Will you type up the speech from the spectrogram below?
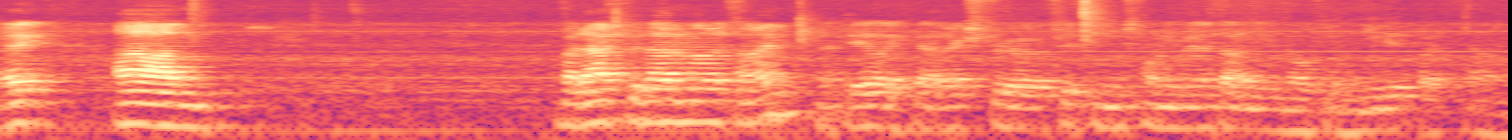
Okay. Um, but after that amount of time, okay, like that extra 15, 20 minutes, I don't even know if you'll need it, but um,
